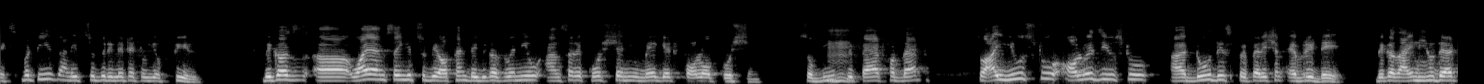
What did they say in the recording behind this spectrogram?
expertise and it should be related to your field. Because uh, why i'm saying it should be authentic? Because when you answer a question you may get follow-up questions. So be mm-hmm. prepared for that. So i used to always used to uh, do this preparation every day because i knew that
